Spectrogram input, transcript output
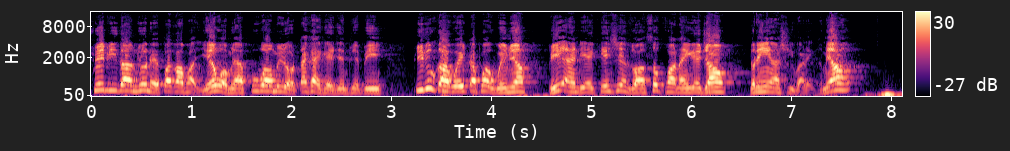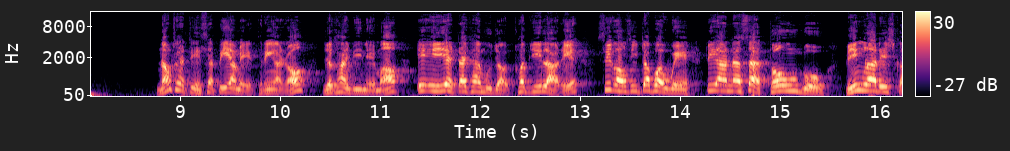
ရွှေပြည်သာမြို့နယ်ပကဖရဲဘော်များပူးပေါင်းပြီးတော့တိုက်ခိုက်ခဲ့ခြင်းဖြစ်ပြီးပြည်သူ့ကာကွယ်ရေးတပ်ဖွဲ့ဝင်များဘေးအန္တရာယ်ကင်းရှင်းစွာဆုတ်ခွာနိုင်ခဲ့ကြောင်းသတင်းရရှိပါတယ်ခင်ဗျာ။ နောက်ထပ်တင်ဆက်ပေးရမယ့်သတင်းကတော့ရခိုင်ပြည်နယ်မှာ AA ရဲ့တိုက်ခိုက်မှုကြောင့်ထွက်ပြေးလာတဲ့စစ်ကောင်စီတပ်ဖွဲ့ဝင်123ဦးကိုဘင်္ဂလားဒေ့ရှ်က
